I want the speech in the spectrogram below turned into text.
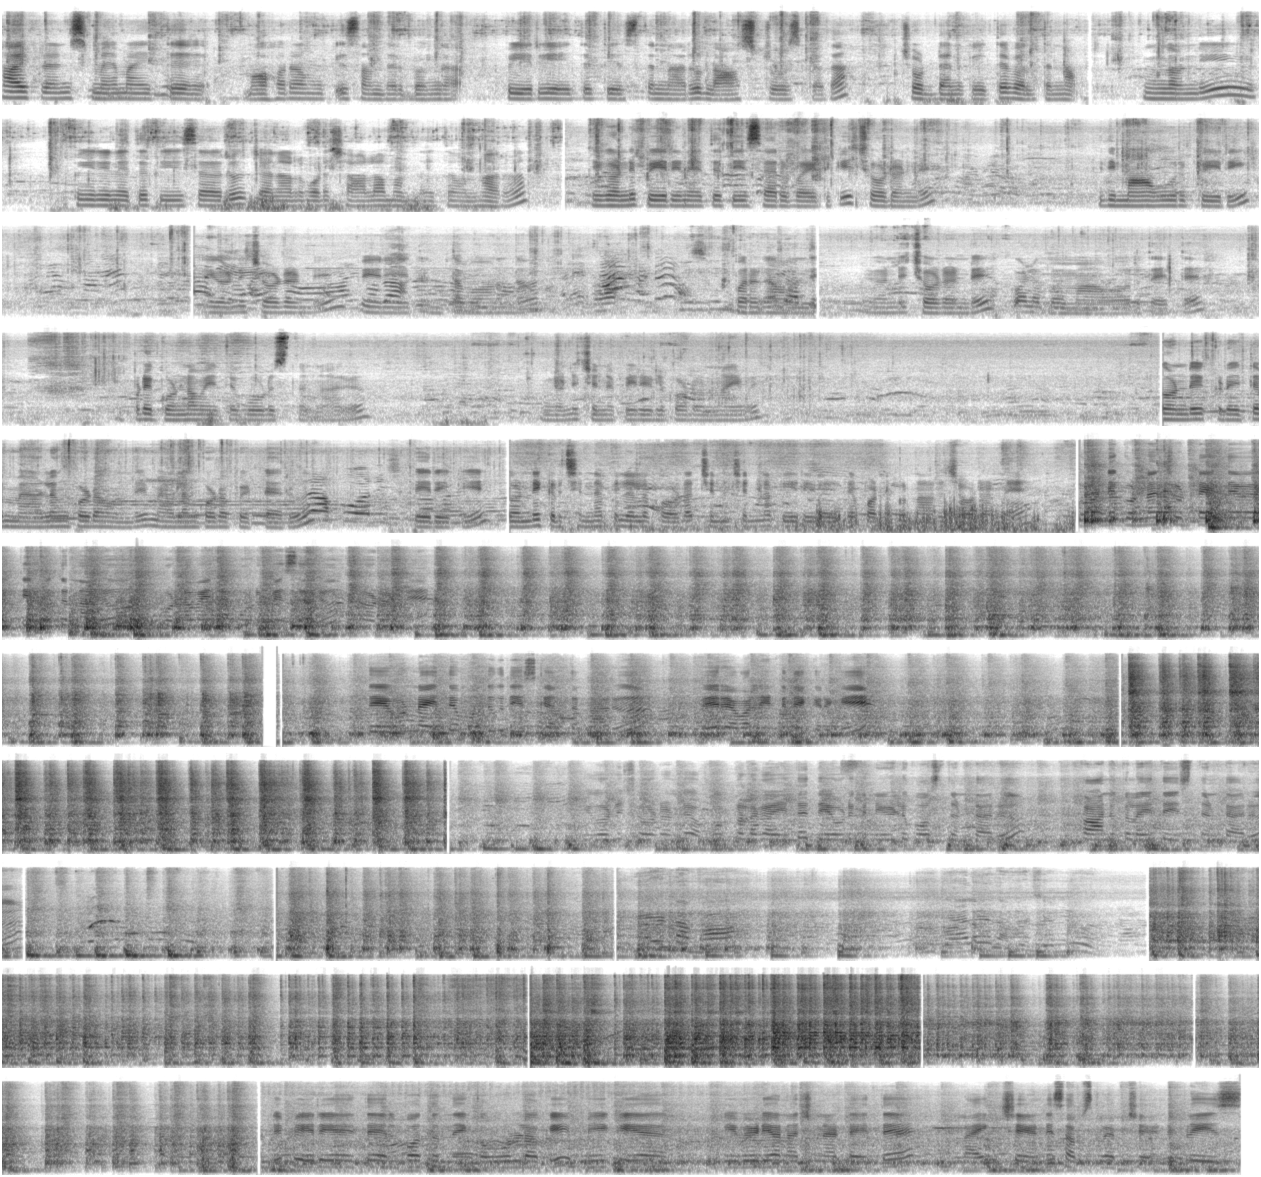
Hi friends మేమైతే మొహరంకి సందర్భంగా పేరీ అయితే తీస్తున్నారు లాస్ట్ రోజు కదా. చూడ్డానికి అయితే వెళ్తున్నాం. ఇంకోండి పేరీని అయితే తీశారు. జనాలు కూడా చాలా మంది అయితే ఉన్నారు. ఇదిగోండి పేరీని అయితే తీశారు బయటికి. చూడండి ఇది మా ఊరి పేరీ. ఇదిగోండి చూడండి పేరీ అయితే ఎంత బాగుందో. సూపర్గా ఉంది. ఇదిగోండి చూడండి మా ఊరిదైతే. ఇప్పుడే గుండం అయితే పూడుస్తున్నారు ఇంకండి చిన్న పీరీలు కూడా ఉన్నాయి ఇదిగోండి ఇక్కడైతే మేళం కూడా ఉంది. మేళం కూడా పెట్టారు పేరీకి. ఇదిగోండి ఇక్కడ చిన్న పిల్లలు కూడా చిన్న చిన్న పీరీలు అయితే పట్టుకున్నారు చూడండి. గుండం చుట్టూ అయితే వేరే వాళ్ళ ఇంటి దగ్గరికి. ఇదిగోండి చూడండి ఒక్కొక్కలుగా వెళ్ళిపోతుంది ఇంకా ఊళ్ళోకి మీకు ఈ వీడియో నచ్చినట్టయితే లైక్ చేయండి సబ్స్క్రైబ్ చేయండి. ప్లీజ్.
